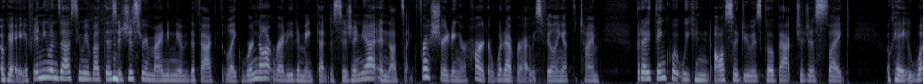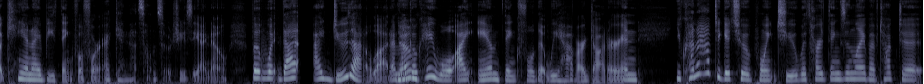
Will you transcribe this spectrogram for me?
okay, if anyone's asking me about this, it's just reminding me of the fact that like we're not ready to make that decision yet. And that's like frustrating or hard or whatever I was feeling at the time. But I think what we can also do is go back to just like, okay, what can I be thankful for? Again, that sounds so cheesy, I know. But what that I do that a lot. I'm like, okay, well, I am thankful that we have our daughter. And you kind of have to get to a point too with hard things in life. I've talked to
